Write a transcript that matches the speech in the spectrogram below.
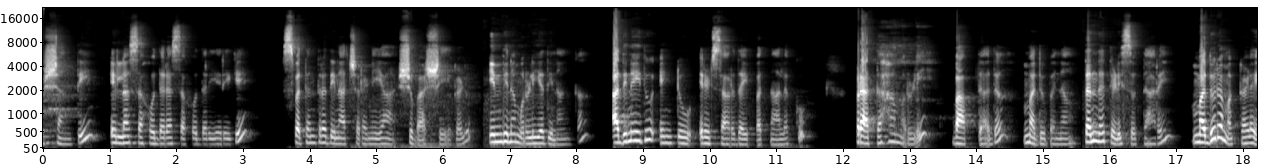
ಶಾಂತಿ. ಎಲ್ಲ ಸಹೋದರ ಸಹೋದರಿಯರಿಗೆ ಸ್ವತಂತ್ರ ದಿನಾಚರಣೆಯ ಶುಭಾಶಯಗಳು. ಇಂದಿನ ಮುರಳಿಯ ದಿನಾಂಕ ಹದಿನೈದು ಎಂಟು ಎರಡು ಸಾವಿರದ ಇಪ್ಪತ್ನಾಲ್ಕು. ಪ್ರಾತಃ ಮುರಳಿ, ಬಾಪ್ದಾದ ಮಧುಬನ. ತಂದೆ ತಿಳಿಸುತ್ತಾರೆ, ಮಧುರ ಮಕ್ಕಳೇ,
